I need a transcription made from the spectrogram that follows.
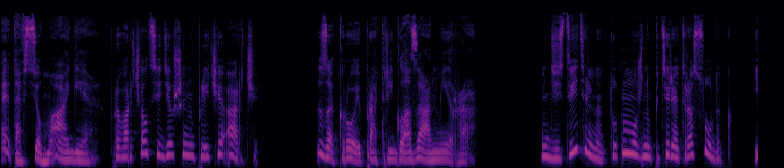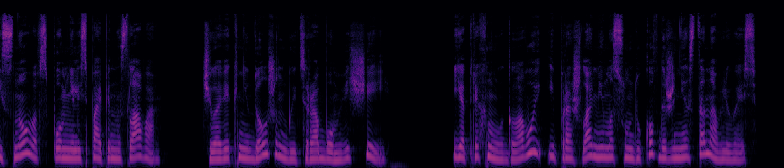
«Это все магия», — проворчал сидевший на плече Арчи. «Закрой и протри глаза, Мира». Действительно, тут можно потерять рассудок. И снова вспомнились папины слова. Человек не должен быть рабом вещей. Я тряхнула головой и прошла мимо сундуков, даже не останавливаясь.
